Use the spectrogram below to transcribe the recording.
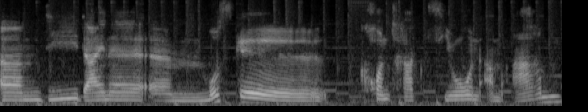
ähm, die deine ähm, Muskelkontraktion am Arm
